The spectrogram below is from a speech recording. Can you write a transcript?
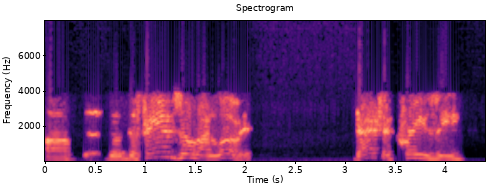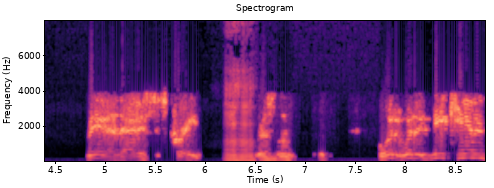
Uh, the the fan zone, I love it. That's a crazy man. That is just crazy. Mm-hmm. What, what did Nick Cannon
